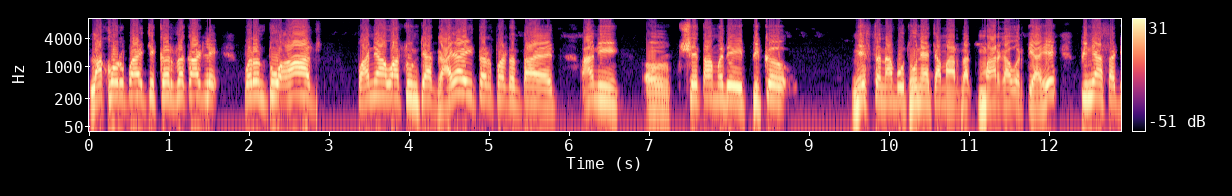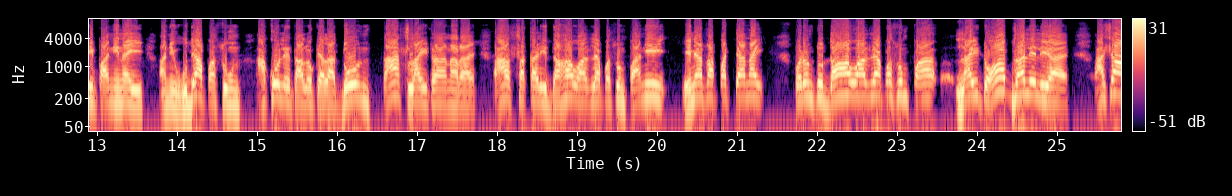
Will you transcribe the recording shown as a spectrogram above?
लाखो रुपयाचे कर्ज काढले. परंतु आज पाण्या वाचून त्या गायाही तरफडत आहेत आणि शेतामध्ये पिकं नेस्त नाबूत होण्याच्या मार्गा मार्गावरती आहे. पिण्यासाठी पाणी नाही आणि उद्यापासून अकोले तालुक्याला दोन तास लाइट राहणार आहे. आज सकाळी दहा वाजल्यापासून पाणी येण्याचा पत्त्या नाही. परंतु दहा वाजल्यापासून पा लाइट ऑफ झालेली आहे. अशा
